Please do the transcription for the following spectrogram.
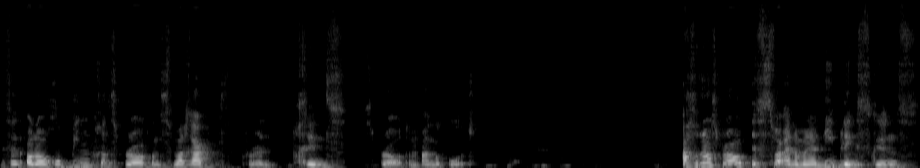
es ist auch noch Rubinprinz Sprout und Smaragdprinz Sprout im Angebot. Astronaut Sprout ist zwar einer meiner Lieblingsskins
